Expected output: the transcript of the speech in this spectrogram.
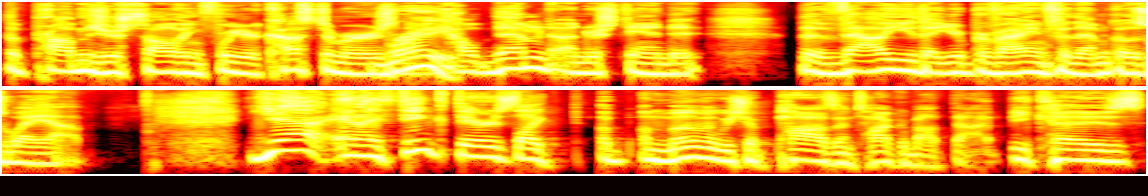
the problems you're solving for your customers right. and help them to understand it. The value that you're providing for them goes way up. Yeah. And I think there's like a, a moment we should pause and talk about that because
